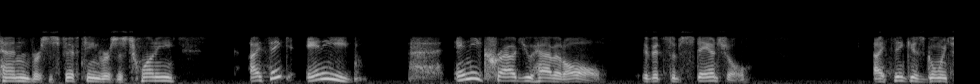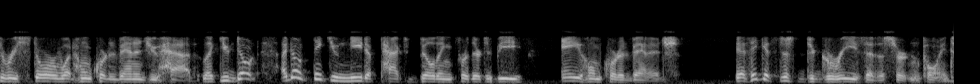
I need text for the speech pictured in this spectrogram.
10 versus 15 versus 20, I think any any crowd you have at all, if it's substantial, I think is going to restore what home court advantage you had. Like you don't, I don't think you need a packed building for there to be a home court advantage. I think it's just degrees at a certain point.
